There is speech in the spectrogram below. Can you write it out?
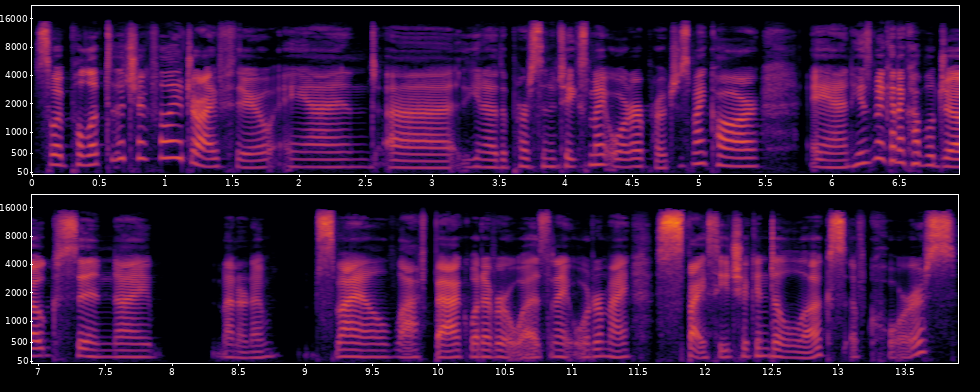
So I pull up to the Chick fil A drive through, and, uh, you know, the person who takes my order approaches my car, and he's making a couple jokes, and I, I don't know, smile, laugh back, whatever it was, and I order my spicy chicken deluxe, of course.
